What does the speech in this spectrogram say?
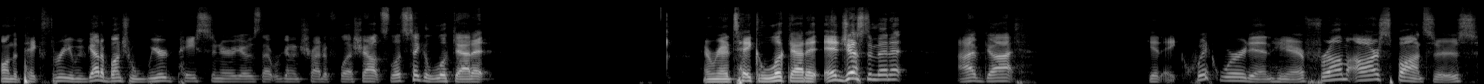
on the pick three. We've got a bunch of weird pace scenarios that we're going to try to flesh out. So let's take a look at it. And we're going to take a look at it in just a minute. I've got get a quick word in here from our sponsors.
